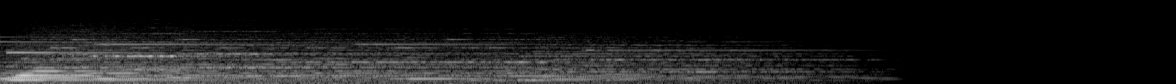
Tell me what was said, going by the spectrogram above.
Yeah.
